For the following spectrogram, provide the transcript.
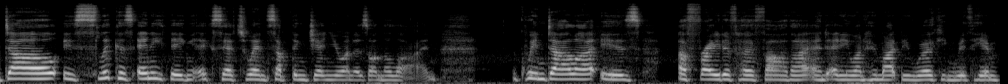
Dal is slick as anything except when something genuine is on the line. Gwyndala is afraid of her father and anyone who might be working with him.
